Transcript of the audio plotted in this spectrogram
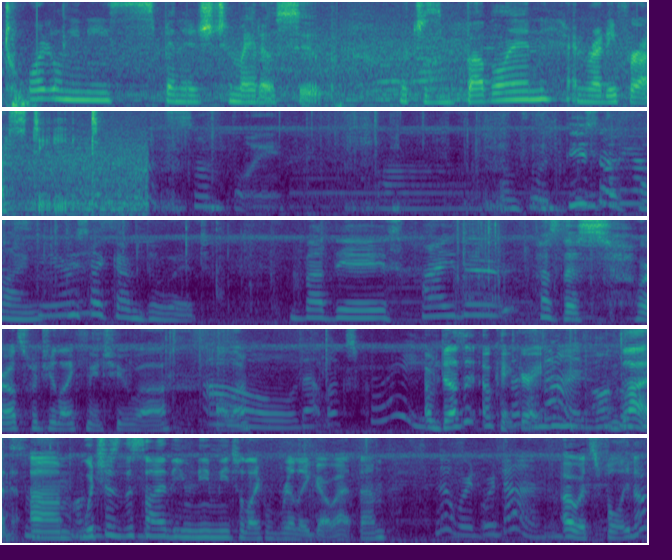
tortellini spinach tomato soup, which is bubbling and ready for us to eat. These are fine. This I can do it. But the spider, How's this? Where else would you like me to uh, follow? Oh, that looks great. Oh, does it? Okay, great. done. I'm glad. Um, which is the side that you need me to like really go at then? No, we're, we're done. Oh, it's fully done.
